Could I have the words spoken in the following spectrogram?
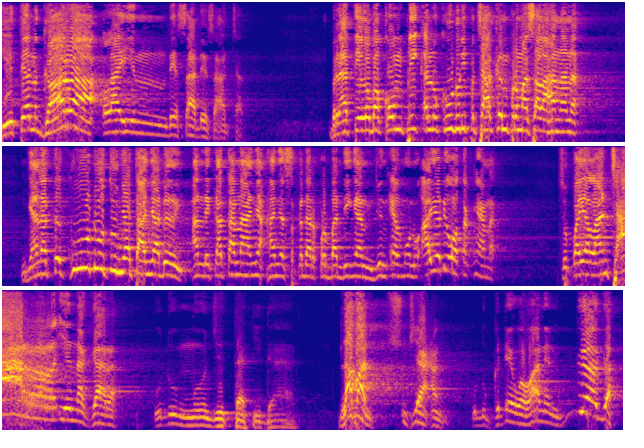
itu negara lain desa-desa acat. Berarti loba komplik anu kudu dipecahkan permasalahan anak nyana tekudu tuh nyatanya deh andai kata nanya hanya sekedar perbandingan jeng ilmu nu ayah di otaknya anak supaya lancar iya negara kudu mujtahidat 8 sujaan kudu gede wawanen gagah.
